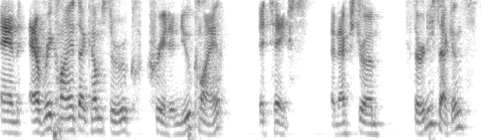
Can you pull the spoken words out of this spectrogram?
And every client that comes through, create a new client. It takes an extra 30 seconds.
